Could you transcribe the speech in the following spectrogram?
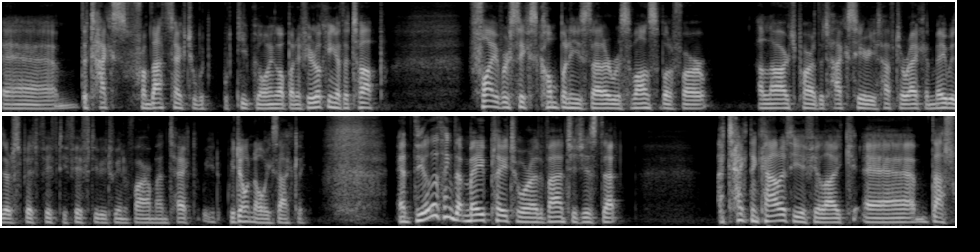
um, the tax from that sector would, would keep going up. And if you're looking at the top five or six companies that are responsible for a large part of the tax here, you'd have to reckon maybe they're split 50 50 between pharma and tech. We, we don't know exactly. And the other thing that may play to our advantage is that a technicality, if you like, uh, that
